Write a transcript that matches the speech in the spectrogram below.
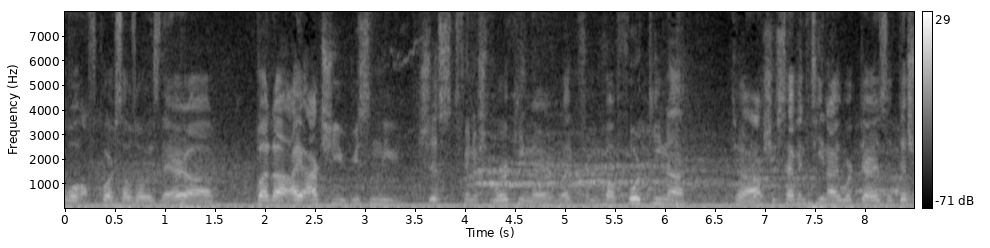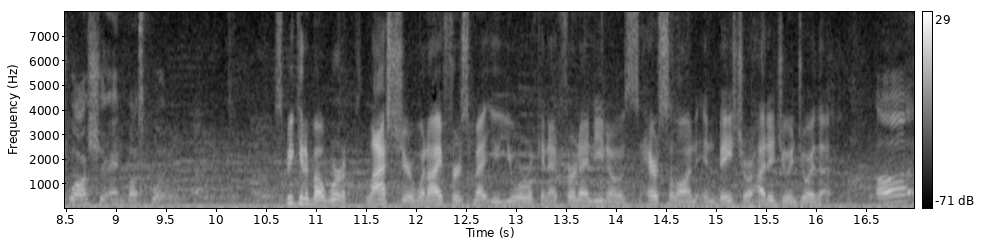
well, of course, I was always there, uh, but uh, I actually recently just finished working there, like from about 14 uh, to actually 17. I worked there as a dishwasher and busboy. Speaking about work, last year when I first met you, you were working at Fernandino's hair salon in Bayshore. How did you enjoy that? Uh,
